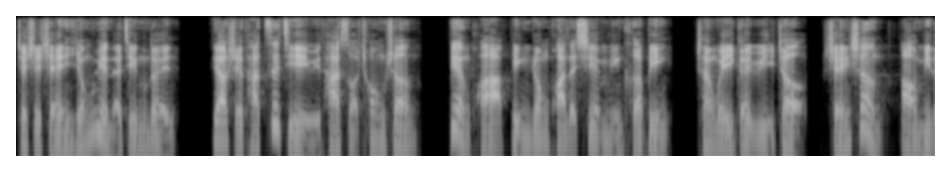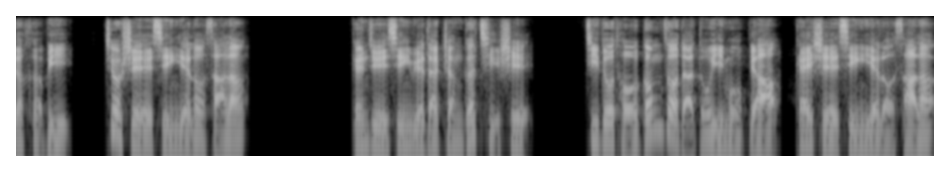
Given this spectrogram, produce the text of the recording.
这是神永远的经纶，要使他自己与他所重生、变化并融化的显明合并，成为一个宇宙神圣奥秘的合璧，就是新耶路撒冷。根据新约的整个启示，基督徒工作的独一目标，该是新耶路撒冷，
